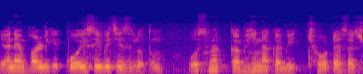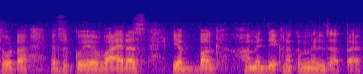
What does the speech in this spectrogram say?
यानी वर्ल्ड की कोई सी भी चीज़ लो तुम उसमें कभी ना कभी छोटे से छोटा या फिर कोई वायरस या बग हमें देखने को मिल जाता है।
